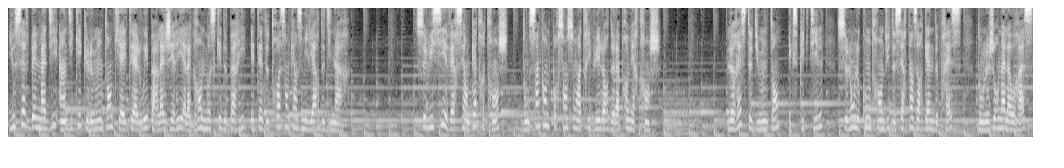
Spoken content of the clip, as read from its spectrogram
Youssef Belmadi a indiqué que le montant qui a été alloué par l'Algérie à la Grande Mosquée de Paris était de 315 milliards de dinars. Celui-ci est versé en quatre tranches, dont 50% sont attribués lors de la première tranche. Le reste du montant, explique-t-il, selon le compte rendu de certains organes de presse, dont le journal Aoras,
